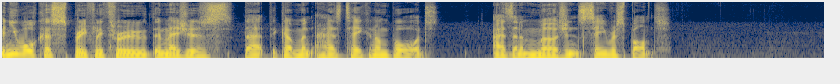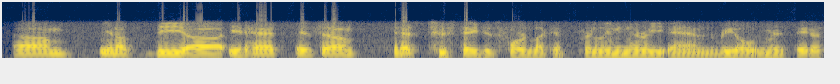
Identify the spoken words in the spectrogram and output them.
Can you walk us briefly through the measures that the government has taken on board as an emergency response? Um, you know, the uh, it had um, it has two stages for like a preliminary and real immune status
